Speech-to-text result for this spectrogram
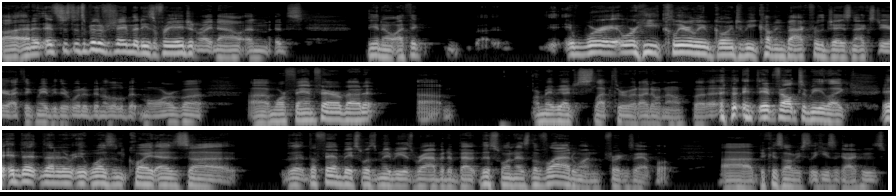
uh, and it, it's just it's a bit of a shame that he's a free agent right now, and it's you know I think. Uh, were were he clearly going to be coming back for the Jays next year, I think maybe there would have been a little bit more of a uh, more fanfare about it. Um, or maybe I just slept through it. I don't know, but it, it felt to me like it, that, that it wasn't quite as uh, the the fan base was maybe as rabid about this one as the Vlad one, for example, uh, because obviously he's a guy who's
